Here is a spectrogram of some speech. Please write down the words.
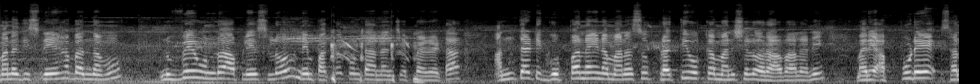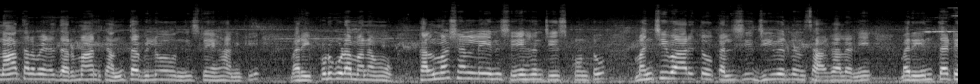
మనది స్నేహబంధము నువ్వే ఉండు ఆ ప్లేస్లో నేను పక్కకుంటానని చెప్పాడట. అంతటి గొప్పనైన మనసు ప్రతి ఒక్క మనిషిలో రావాలని. మరి అప్పుడే సనాతనమైన ధర్మానికి అంత విలువ ఉంది స్నేహానికి. మరి ఇప్పుడు కూడా మనము కల్మషం లేని స్నేహం చేసుకుంటూ మంచి వారితో కలిసి జీవితం సాగాలని. మరి ఇంతటి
